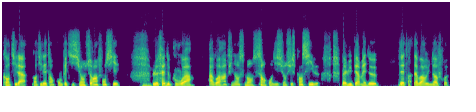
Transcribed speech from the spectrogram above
quand il a, quand il est en compétition sur un foncier, mmh. le fait de pouvoir avoir un financement sans conditions suspensives, ben, lui permet de d'être d'avoir une offre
